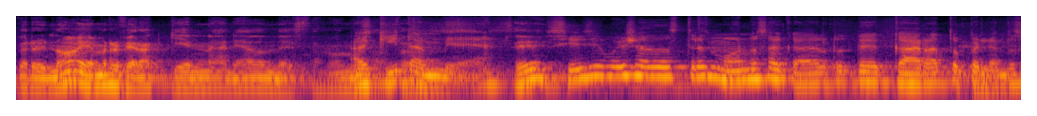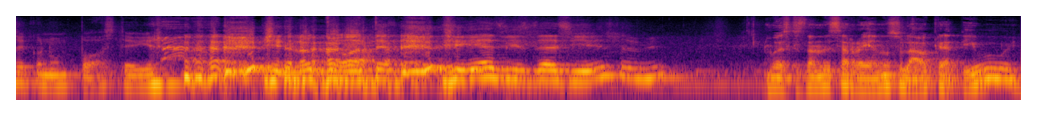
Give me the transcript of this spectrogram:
Pero no, yo me refiero aquí en área donde estamos. Aquí nosotros. también. Sí. Sí, sí, güey, ya dos, tres monos acá de cada rato peleándose con un poste, bien, bien locote. Sí, así es, así es también. Pues que están desarrollando su lado creativo, güey.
